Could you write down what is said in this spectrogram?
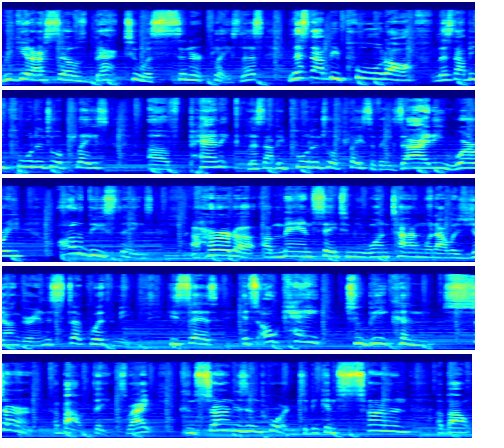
we get ourselves back to a centered place. Let's let's not be pulled off. Let's not be pulled into a place of panic. Let's not be pulled into a place of anxiety, worry, all of these things. I heard a, a man say to me one time when I was younger, and it stuck with me. He says, It's okay to be concerned about things, right? Concern is important, to be concerned about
